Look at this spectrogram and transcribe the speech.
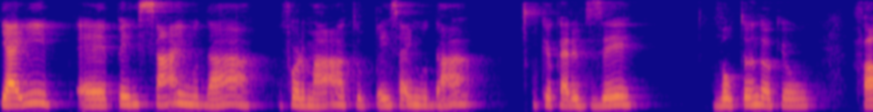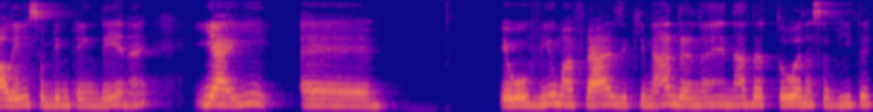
E aí, é, pensar em mudar o formato, pensar em mudar o que eu quero dizer, voltando ao que eu falei sobre empreender, né? E aí é, eu ouvi uma frase que nada, né, nada à toa nessa vida.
